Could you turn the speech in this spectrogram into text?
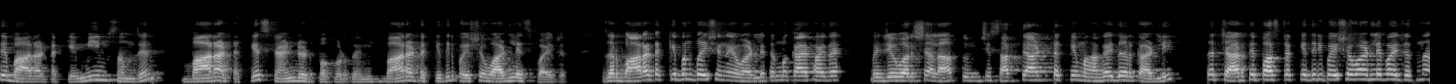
ते बारा टक्के. मी समजेन बारा टक्के स्टँडर्ड पकडतोय मी. बारा टक्के तरी पैसे वाढलेच पाहिजेत. जर बारा टक्के पण पैसे नाही वाढले तर मग काय फायदा आहे? म्हणजे वर्षाला तुमची सात ते आठ टक्के महागाई दर काढली तर चार ते पाच टक्के तरी पैसे वाढले पाहिजेत ना?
